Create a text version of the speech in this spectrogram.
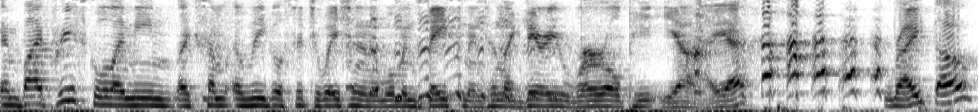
And by preschool, I mean like some illegal situation in a woman's basement in like very rural PEI, yeah? right, though?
